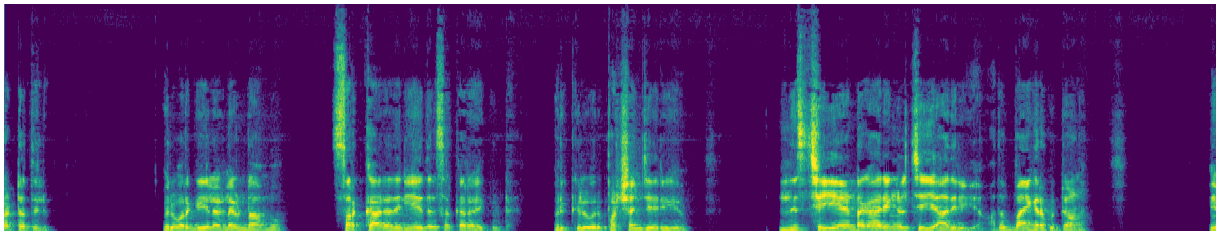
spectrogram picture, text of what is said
ഘട്ടത്തിലും ഒരു വർഗീയ ലഹള ഉണ്ടാകുമ്പോൾ സർക്കാർ അതിന് ഏത് സർക്കാർ ആയിക്കോട്ടെ ഒരിക്കലും ഒരു പക്ഷം ചേരുകയോ ചെയ്യേണ്ട കാര്യങ്ങൾ ചെയ്യാതിരിക്കുക. അത് ഭയങ്കര കുറ്റമാണ്. ഈ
